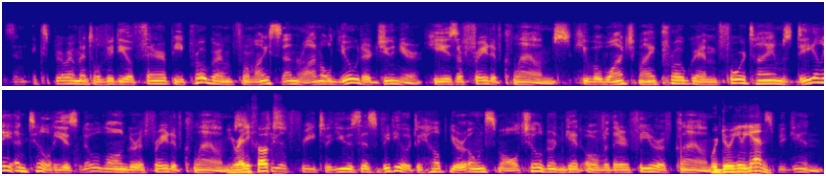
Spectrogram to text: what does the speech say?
is an experimental video therapy program for my son Ronald Yoder Jr. He is afraid of clowns. He will watch my program four times daily until he is no longer afraid of clowns. You ready, folks? Feel free to use this video to help your own small children get over their fear of clowns. We're doing it again. Let's begin.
